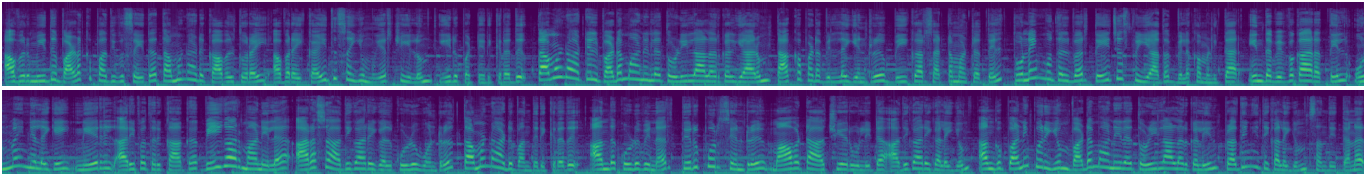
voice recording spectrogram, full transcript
அவர் மீது வழக்கு பதிவு செய்த தமிழ்நாடு காவல்துறை அவரை கைது செய்யும் முயற்சியிலும் ஈடுபட்டிருக்கிறது. தமிழ்நாட்டில் வடமாநில தொழிலாளர்கள் யாரும் தாக்கப்படவில்லை என்று பீகார் சட்டமன்றத்தில் துணை முதல்வர் தேஜஸ்வி யாதவ் விளக்கமளித்தார். இந்த விவகாரத்தில் உண்மை நிலையை நேரில் அறிவதற்காக பீகார் மாநில அரசு அதிகாரிகள் குழு ஒன்று தமிழ்நாடு வந்திருக்கிறது. அந்த குழுவினர் திருப்பூர் சென்று மாவட்ட ஆட்சியர் உள்ளிட்ட அதிகாரிகளையும் அங்கு பணிபுரியும் வடமாநில தொழிலாளர்களின் பிரதிநிதிகளையும் சந்தித்தனர்.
